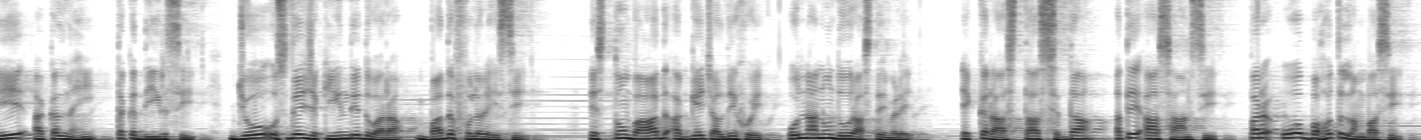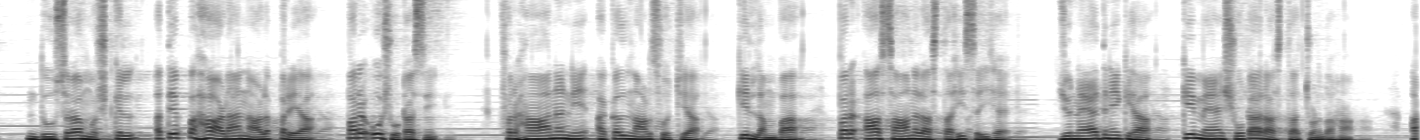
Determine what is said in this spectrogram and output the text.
ਇਹ ਅਕਲ ਨਹੀਂ, ਤਕਦੀਰ ਸੀ, ਜੋ ਉਸ ਦੇ ਯਕੀਨ ਦੇ ਦੁਆਰਾ ਵੱਧ ਫੁੱਲ ਰਹੀ ਸੀ। ਇਸ ਤੋਂ ਬਾਅਦ ਅੱਗੇ ਚੱਲਦੇ ਹੋਏ ਉਹਨਾਂ ਨੂੰ ਦੋ ਰਸਤੇ ਮਿਲੇ। ਇੱਕ ਰਸਤਾ ਸਿੱਧਾ ਅਤੇ ਆਸਾਨ ਸੀ। ਪਰ ਉਹ ਬਹੁਤ ਲੰਬਾ ਸੀ। ਦੂਸਰਾ ਮੁਸ਼ਕਿਲ ਅਤੇ ਪਹਾੜਾਂ ਨਾਲ ਭਰਿਆ, ਪਰ ਉਹ ਛੋਟਾ ਸੀ। ਫਰਹਾਨ ਨੇ ਅਕਲ ਨਾਲ ਸੋਚਿਆ ਕਿ ਲੰਬਾ, ਪਰ ਆਸਾਨ ਰਸਤਾ ਹੀ ਸਹੀ ਹੈ। ਜੁਨੈਦ ਨੇ ਕਿਹਾ ਕਿ ਮੈਂ ਛੋਟਾ ਰਸਤਾ ਚੁਣਦਾ ਹਾਂ।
